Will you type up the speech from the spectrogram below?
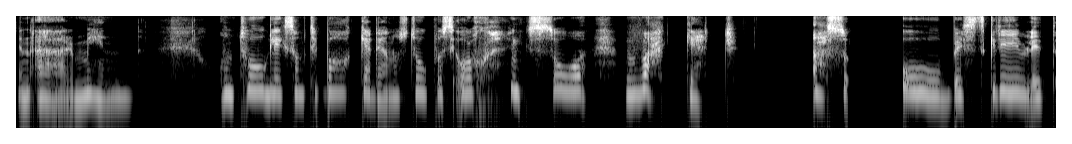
Den är min. Hon tog liksom tillbaka den och stod på scenen och sjöng så vackert. Alltså obeskrivligt,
